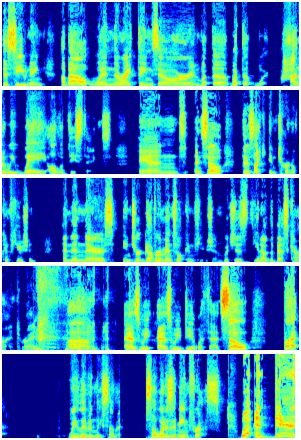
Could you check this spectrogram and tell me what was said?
this evening about when the right things are and what the what the wh- how do we weigh all of these things? And and so there's like internal confusion, and then there's intergovernmental confusion, which is you know the best kind, right? uh, as we as we deal with that. So, but we live in Lee Summit so what does it mean for us? Well, and there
